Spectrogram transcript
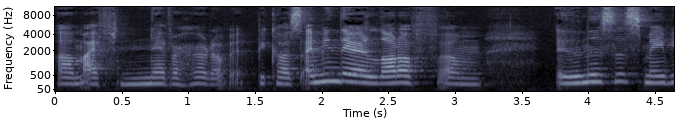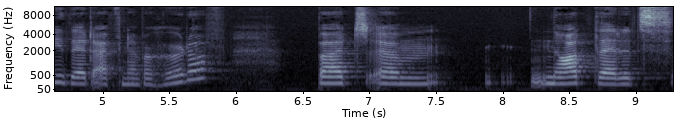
um, I've never heard of it because I mean, there are a lot of um, illnesses maybe that I've never heard of, but um, not that it's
